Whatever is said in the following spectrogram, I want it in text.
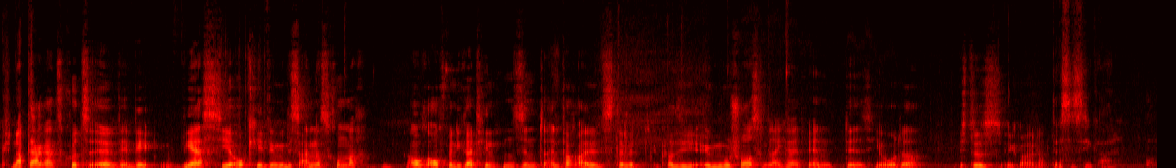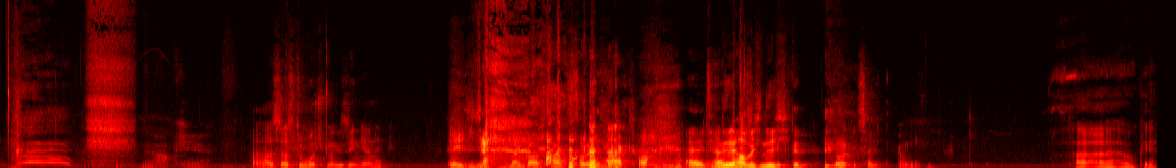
knapp. Da ganz kurz, äh, wäre es hier okay, wenn wir das andersrum machen? Auch, auch wenn die gerade hinten sind, einfach als damit quasi irgendwo Chancengleichheit während das hier oder ist das egal? Ne? Das ist egal. Ja, okay. Hast, hast du Watchmen gesehen, Janik? Ey, ja. mein Gott, fuck, sorry, Jakob. Alter. Nee, hab ich nicht. Ich bin, Leute, das hab ich angerufen. Äh, okay.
